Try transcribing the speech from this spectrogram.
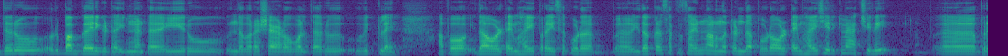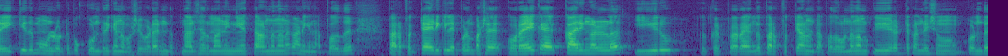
ഇതൊരു ഒരു ബഗ്ഗായിരിക്കും കേട്ടോ ഇങ്ങനത്തെ ഈ ഒരു എന്താ പറയുക ഷാഡോ പോലത്തെ ഒരു വിക്ക് ലൈൻ അപ്പോൾ ഇത് ഓൾ ടൈം ഹൈ പ്രൈസ് കൂടെ ഇതൊക്കെ സക്സസ് ആയിട്ട് നടന്നിട്ടുണ്ട്. അപ്പോൾ ഇവിടെ ഓൾ ടൈം ഹൈ ശരിക്കും ആക്ച്വലി ബ്രേക്ക് ചെയ്ത് മുകളിലോട്ട് പൊയ്ക്കൊണ്ടിരിക്കുകയാണ് പക്ഷേ ഇവിടെ എൺപത്തിനാല് ശതമാനം ഇനി എത്താണെന്നാണ് കാണിക്കുന്നത്. അപ്പോൾ അത് പെർഫെക്റ്റ് ആയിരിക്കില്ല എപ്പോഴും. പക്ഷേ കുറേ കാര്യങ്ങളിൽ ഈ ഒരു ക്രിപ്റ്റോ റാങ്ക് പെർഫെക്റ്റ് ആണ് അപ്പോൾ അതുകൊണ്ട് നമുക്ക് ഈ ഒരൊറ്റ കണ്ടീഷൻ കൊണ്ട്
